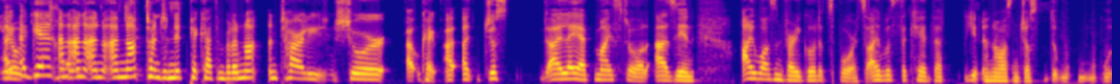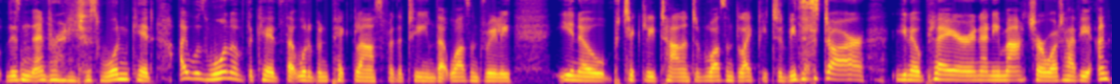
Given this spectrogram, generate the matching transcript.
You know, I, again, told and, and, and I'm not trying to nitpick, Catherine, but I'm not entirely sure. Okay, I, I just I lay out my stall as in I wasn't very good at sports. I was the kid that, you know, and I wasn't just, isn't ever only just one kid. I was one of the kids that would have been picked last for the team that wasn't really, you know, particularly talented, wasn't likely to be the star, you know, player in any match or what have you. And,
